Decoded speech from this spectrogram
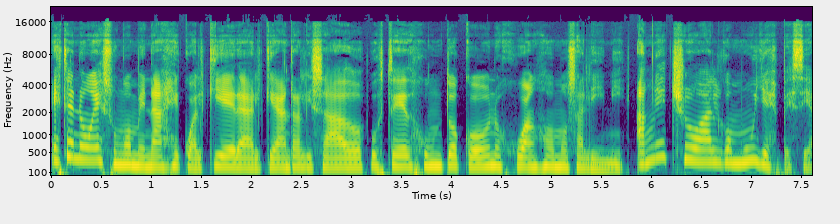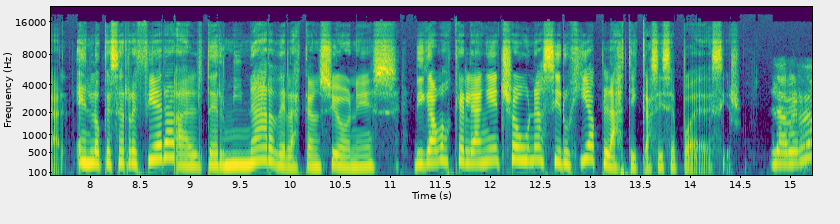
este no es un homenaje cualquiera al que han realizado usted junto con Juanjo Mosalini. Han hecho algo muy especial. En lo que se refiere al terminar de las canciones, digamos que le han hecho una cirugía plástica, si se puede decir. La verdad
